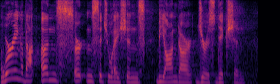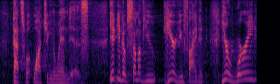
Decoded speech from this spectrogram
Worrying about uncertain situations beyond our jurisdiction. That's what watching the wind is. You, know, some of you here, you fight it. You're worried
